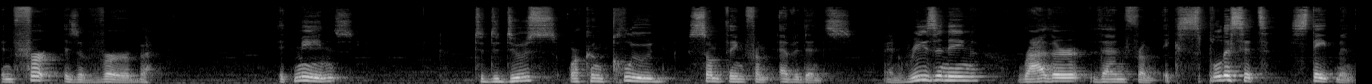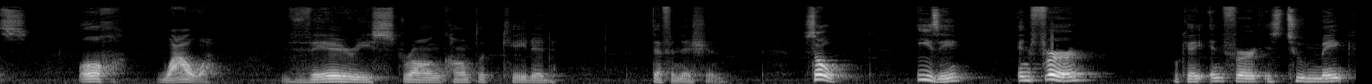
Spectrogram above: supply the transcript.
Infer is a verb. It means to deduce or conclude something from evidence and reasoning rather than from explicit statements. Oh, wow. Very strong, complicated definition. So, easy. Infer, okay, infer is to make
